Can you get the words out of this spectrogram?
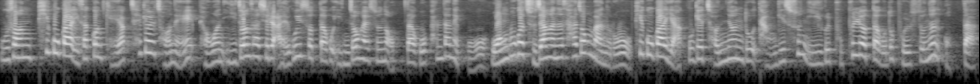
우선 피고가 이 사건 계약 체결 전에 병원 이전 사실을 알고 있었다고 인정할 수는 없다고 판단했고 원고가 주장하는 사정만으로 피고가 약국의 전년도 단기 순이익을 부풀렸다고도 볼 수는 없다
